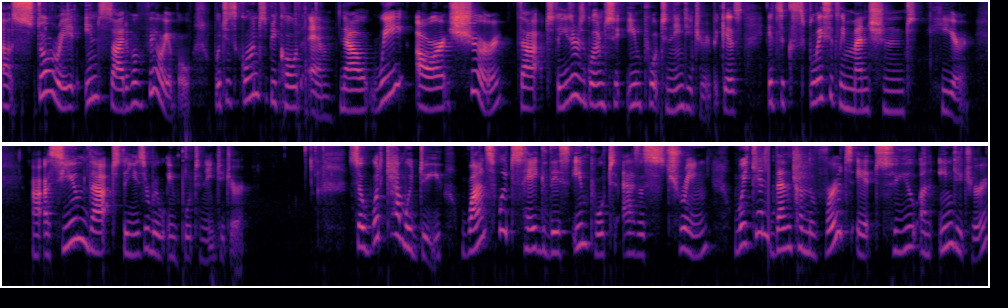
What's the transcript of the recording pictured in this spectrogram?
uh, store it inside of a variable, which is going to be called m. Now, we are sure that the user is going to input an integer because it's explicitly mentioned here. Uh, assume that the user will input an integer. So what can we do? Once we take this input as a string, we can then convert it to an integer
